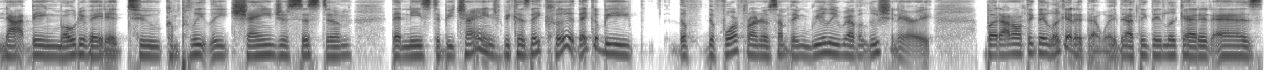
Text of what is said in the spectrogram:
not being motivated to completely change a system that needs to be changed because they could they could be the the forefront of something really revolutionary, but I don't think they look at it that way. I think they look at it as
